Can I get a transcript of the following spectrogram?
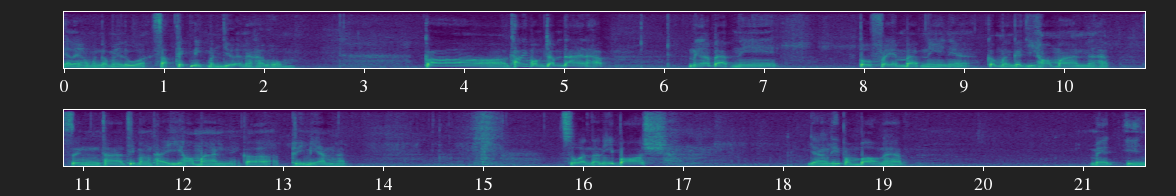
อะไรของมันก็ไม่รู้สับเทคนิคมันเยอะนะครับผม ก็เท่าที่ผมจำได้นะครับ เนื้อแบบนี้ตัวเฟรมแบบนี้เนี่ยก็เหมือนกับยี่ห้อมานนะครับ ซึ่งถ้าที่บางไทยยี่ห้อมานเนี่ยก็พรีเมียมครับ ส่วนตอนนี้ Bosch อย่างที่ผมบอกนะครับ made in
